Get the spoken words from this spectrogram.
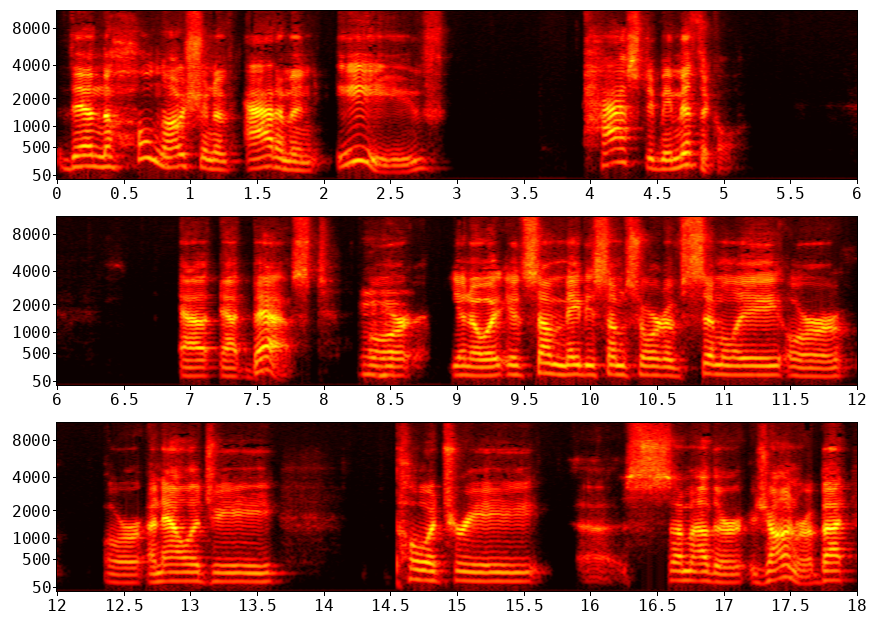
then the whole notion of Adam and Eve has to be mythical at, at best. Mm-hmm. Or, you know, it, it's some maybe some sort of simile or or analogy, poetry, uh, some other genre, but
